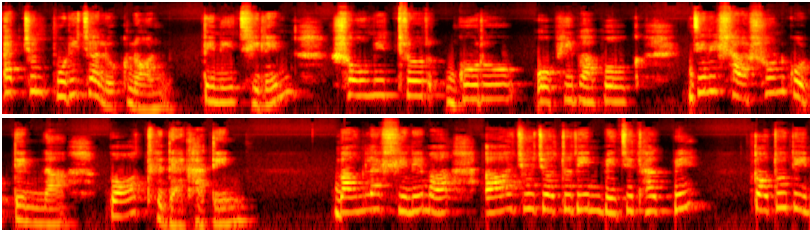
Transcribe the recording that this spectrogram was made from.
একজন পরিচালক নন, তিনি ছিলেন সৌমিত্রর গুরু, অভিভাবক, যিনি শাসন করতেন না, পথ দেখাতেন। বাংলা সিনেমা আজও যতদিন বেঁচে থাকবে, ততদিন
